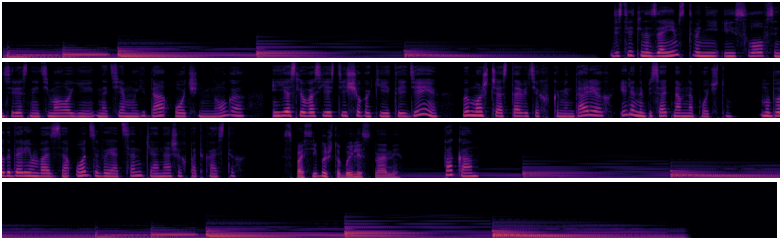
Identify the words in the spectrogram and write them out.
Действительно, заимствований и слов с интересной этимологией на тему еда очень много. И если у вас есть еще какие-то идеи, вы можете оставить их в комментариях или написать нам на почту. Мы благодарим вас за отзывы и оценки о наших подкастах. Спасибо, что были с нами. Пока!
